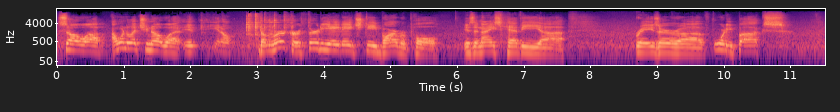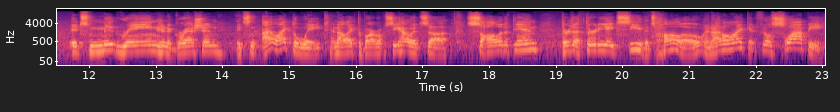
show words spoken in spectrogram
So uh, I want to let you know uh, it, you know the Merkur 38 HD barber pole is a nice heavy uh, razor uh, 40 bucks it's mid-range and aggression. It's I like the weight and I like the barb. See how it's uh, solid at the end? There's a 38C that's hollow and I don't like it. It feels sloppy.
